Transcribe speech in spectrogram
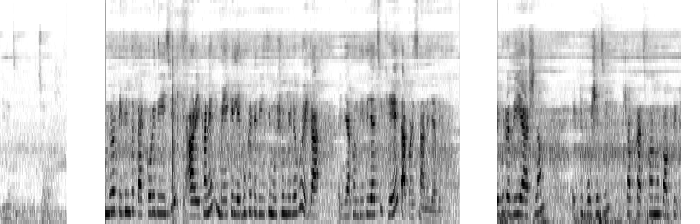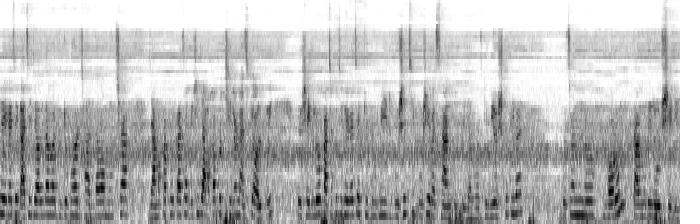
ঠিক আছে চলো বন্ধুরা টিফিন তো প্যাক করে দিয়েছি, আর এখানে মেয়েকে লেবু কেটে দিয়েছি, মুসুম্বি লেবু, এটা এই যে এখন দিতে যাচ্ছি, খেয়ে তারপরে স্নানে যাবে। লেবুটা দিয়ে আসলাম, একটু বসেছি, সব কাজকর্ম কমপ্লিট হয়ে গেছে, গাছে জল দেওয়া, দুটো ঘর, ঝাড় দেওয়া, মোছা জামা কাপড় কাচা, বেশি জামা কাপড় ছিল না আজকে অল্পই, তো সেগুলো কাছাকাছি হয়ে গেছে, একটু দু মিনিট বসেছি, বসে এবার স্নান করতে যাব। আজকে বৃহস্পতিবার, প্রচণ্ড গরম, তার মধ্যে লোডশেডিং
